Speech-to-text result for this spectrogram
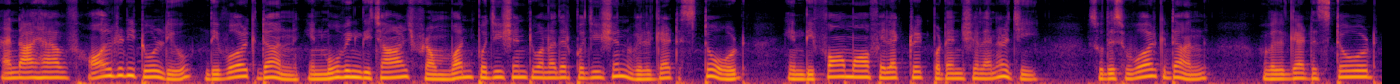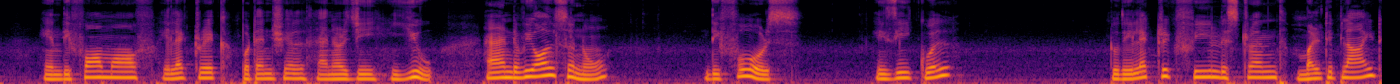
And I have already told you the work done in moving the charge from one position to another position will get stored in the form of electric potential energy. So this work done will get stored in the form of electric potential energy U and we also know the force is equal to the electric field strength multiplied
